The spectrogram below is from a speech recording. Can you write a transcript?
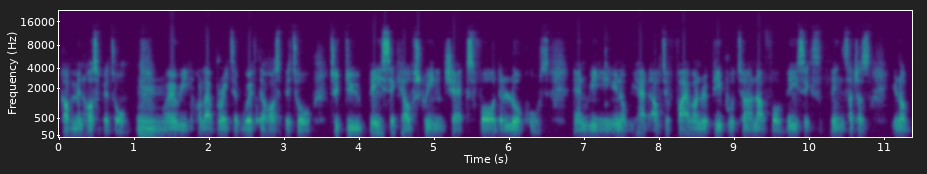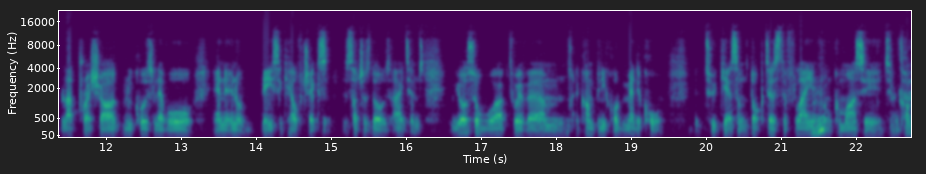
Government Hospital, Mm. where we collaborated with the hospital to do basic health screening checks for the locals, and we you know we had up to 500 people turn up for basic things such as you know blood pressure, glucose level, and you know basic health checks such as those items. We also worked with um, a company called Medical to get some doctors to fly in Mhm. from Kumasi to come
